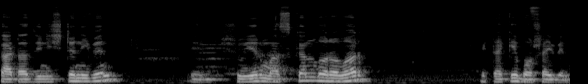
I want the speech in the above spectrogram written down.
কাটা জিনিসটা নেবেন। সুইয়ের মাঝখান বরাবর এটাকে বসাইবেন।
